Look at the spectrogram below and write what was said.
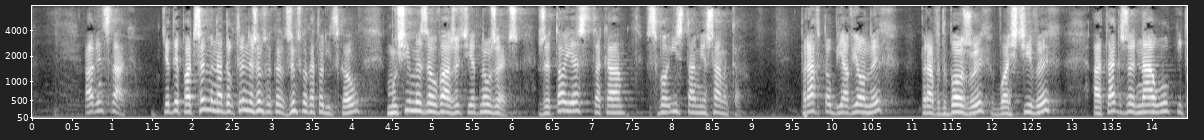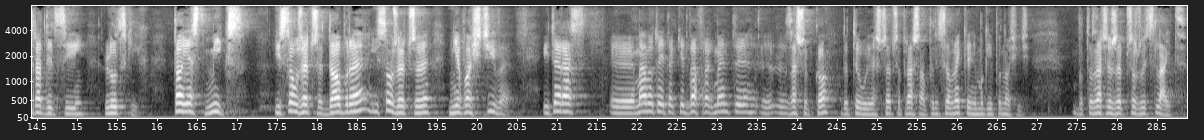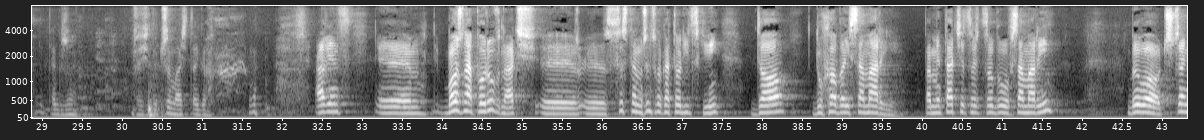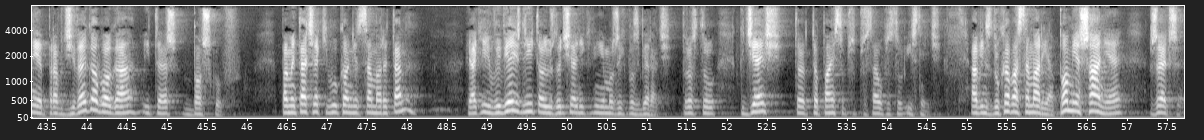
A więc tak, kiedy patrzymy na doktrynę rzymskokatolicką, musimy zauważyć jedną rzecz, że to jest taka swoista mieszanka prawd objawionych, prawd bożych, właściwych, a także nauk i tradycji ludzkich. To jest miks. I są rzeczy dobre, i są rzeczy niewłaściwe. I teraz y, mamy tutaj takie dwa fragmenty, y, za szybko, do tyłu jeszcze, przepraszam, podniosłem rękę, nie mogę jej podnosić, bo to znaczy, że przerzuć slajd, także muszę się dotrzymać tego. A więc y, można porównać y, system rzymskokatolicki do duchowej Samarii. Pamiętacie, coś, co było w Samarii? Było czczenie prawdziwego Boga i też bożków. Pamiętacie, jaki był koniec Samarytan? Jak ich wywieźli, to już do dzisiaj nikt nie może ich pozbierać. Po prostu gdzieś to, to państwo przestało po prostu istnieć. A więc duchowa Samaria, pomieszanie rzeczy.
